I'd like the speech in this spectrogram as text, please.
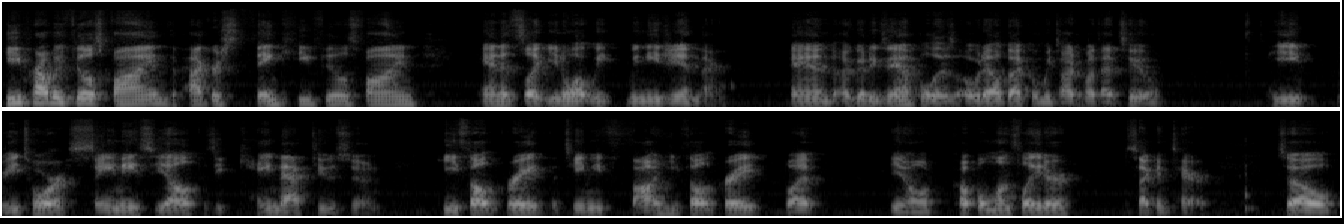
he probably feels fine. The Packers think he feels fine, and it's like you know what we we need you in there. And a good example is Odell Beckham. We talked about that too. He retore same ACL because he came back too soon. He felt great. The team he thought he felt great, but you know, a couple months later, second tear. So,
